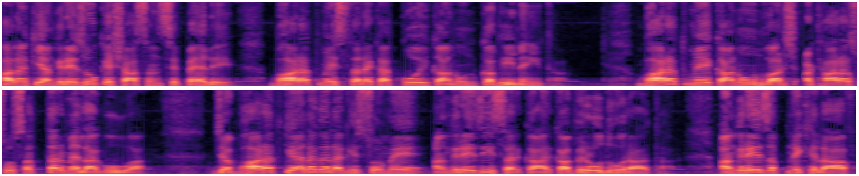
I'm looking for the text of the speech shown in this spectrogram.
हालाँकि अंग्रेज़ों के शासन से पहले भारत में इस तरह का कोई कानून कभी नहीं था। भारत में कानून वर्ष 1870 में लागू हुआ। जब भारत के अलग अलग हिस्सों में अंग्रेज़ी सरकार का विरोध हो रहा था। अंग्रेज़ अपने खिलाफ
